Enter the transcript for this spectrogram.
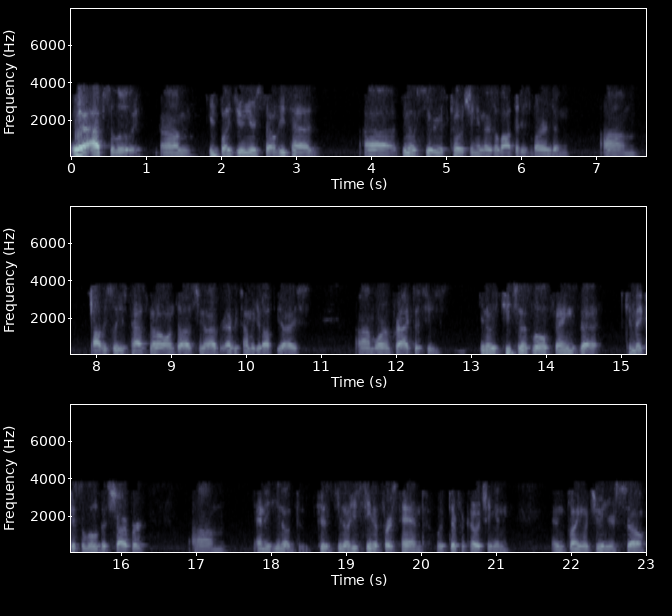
Yeah, absolutely. Um, he's played juniors, so he's had uh, you know serious coaching, and there's a lot that he's learned, and um, obviously he's passing that all on to us. You know, every, every time we get off the ice um, or in practice, he's you know he's teaching us little things that can make us a little bit sharper. Um, and he, you know, because you know he's seen it firsthand with different coaching and and playing with juniors. So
